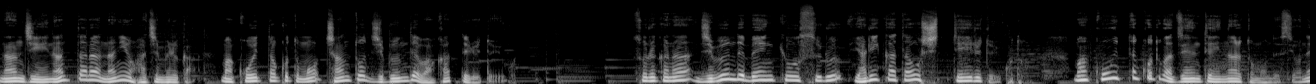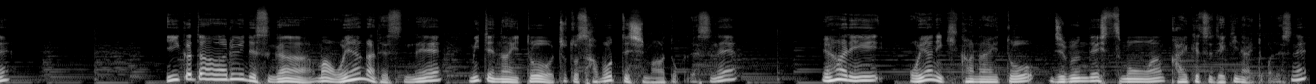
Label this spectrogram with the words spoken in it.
何時になったら何を始めるか。まあ、こういったこともちゃんと自分で分かっているということ。それから自分で勉強するやり方を知っているということ。まあ、こういったことが前提になると思うんですよね。言い方は悪いですが、まあ、親がですね、見てないとちょっとサボってしまうとかですね。やはり親に聞かないと自分で質問は解決できないとかですね。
